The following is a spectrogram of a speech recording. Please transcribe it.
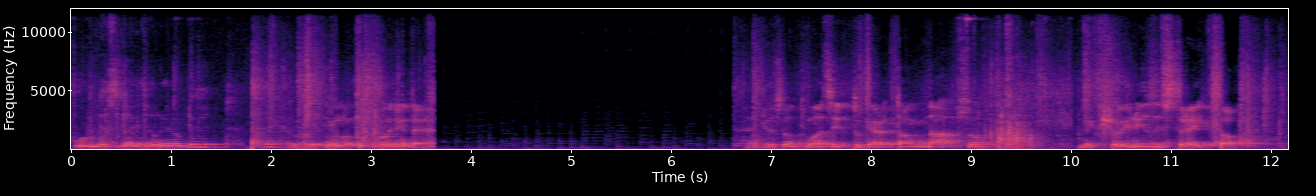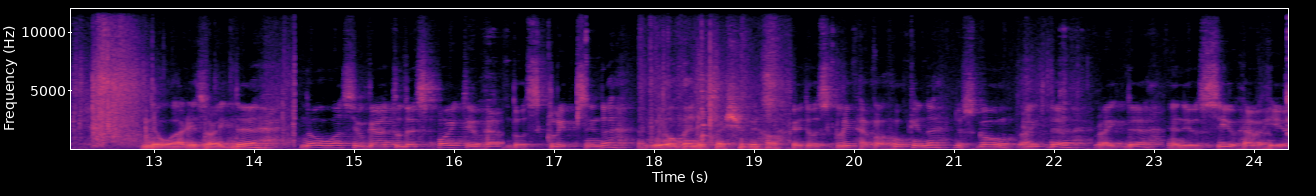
Pull this guy a little bit. Everything looking good in there. I just don't want it to get tongued up, so make sure it is straight. Oh, the water is right there. Now once you get to this point you have those clips in there. Let me open this and show you how. Okay, those clips have a hook in there. Just go right there, right there. And you see you have here,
